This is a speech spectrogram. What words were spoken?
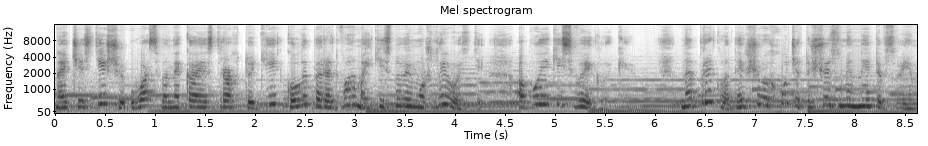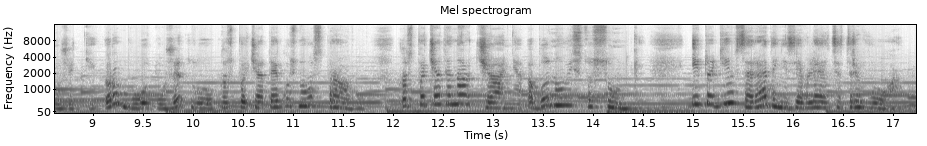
Найчастіше у вас виникає страх тоді, коли перед вами якісь нові можливості або якісь виклики. Наприклад, якщо ви хочете щось змінити в своєму житті роботу, житло, розпочати якусь нову справу, розпочати навчання або нові стосунки, і тоді всередині з'являється тривога.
